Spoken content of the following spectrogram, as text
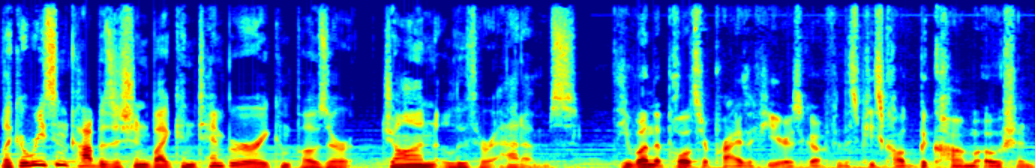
like a recent composition by contemporary composer John Luther Adams. He won the Pulitzer Prize a few years ago for this piece called "Become Ocean."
